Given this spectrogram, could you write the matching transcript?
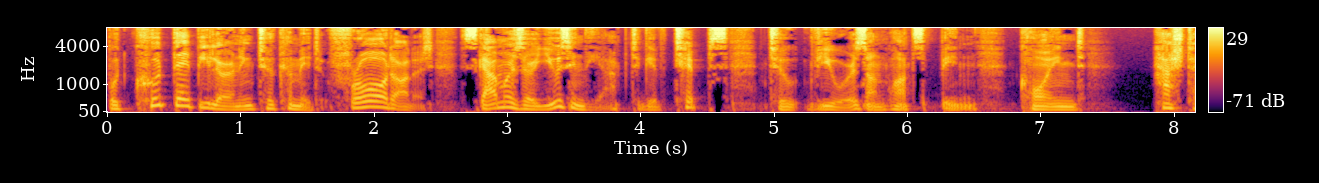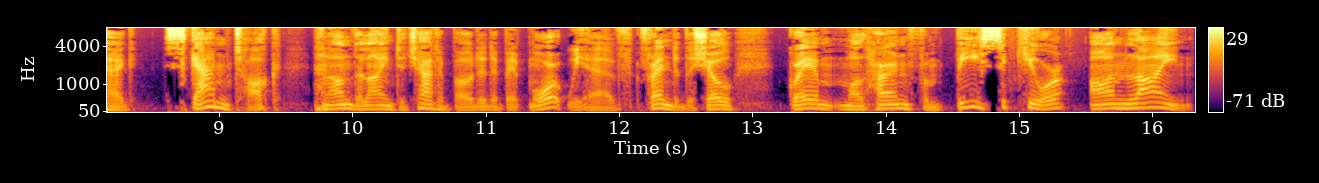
but could they be learning to commit fraud on it? Scammers are using the app to give tips to viewers on what's been coined hashtag scam talk. And on the line to chat about it a bit more, we have friend of the show, Graham Mulhern from Be Secure Online.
